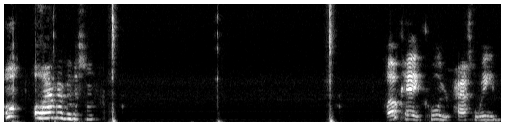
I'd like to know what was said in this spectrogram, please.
Oh, oh, I remember this one. Okay, cool. You're past Wade.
